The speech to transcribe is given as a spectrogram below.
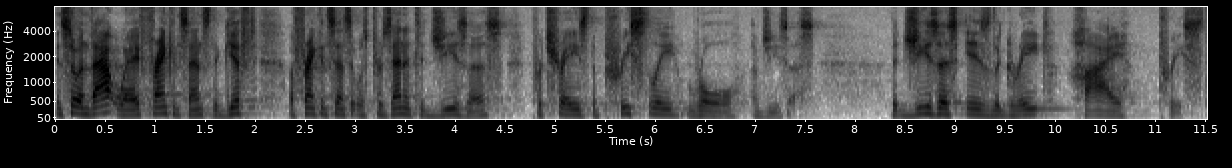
And so in that way frankincense the gift of frankincense that was presented to jesus portrays the priestly role of jesus that jesus is the great high priest.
